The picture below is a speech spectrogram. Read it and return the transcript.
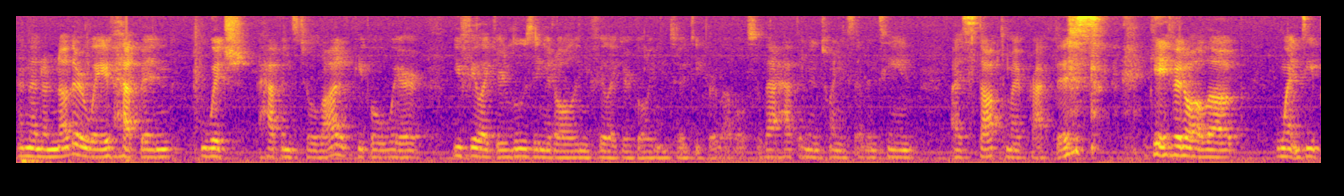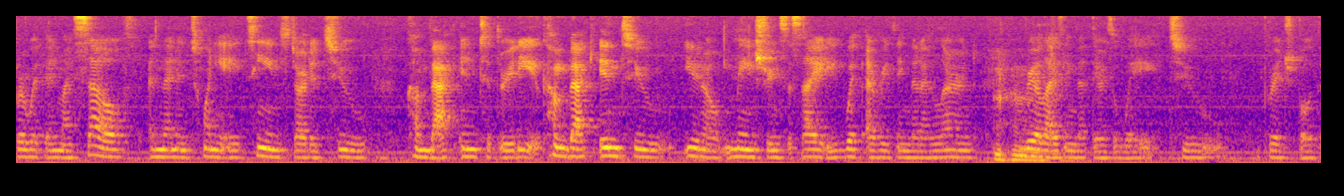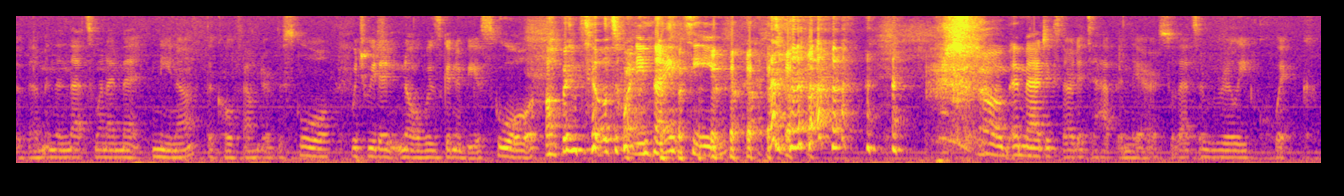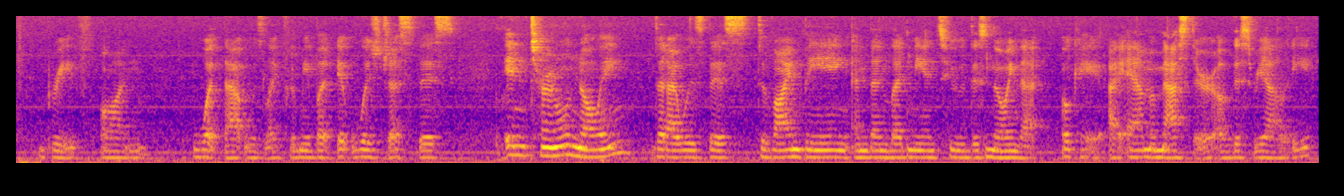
And then another wave happened, which happens to a lot of people, where you feel like you're losing it all and you feel like you're going into a deeper level. So that happened in 2017. I stopped my practice, gave it all up, went deeper within myself, and then in 2018 started to come back into 3D, come back into, you know, mainstream society with everything that I learned, mm-hmm. realizing that there's a way to bridge both of them. And then that's when I met Nina, the co founder of the school, which we didn't know was going to be a school up until 2019. um, and magic started to happen there. So that's a really quick brief on what that was like for me. But it was just this internal knowing that I was this divine being, and then led me into this knowing that, okay, I am a master of this reality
